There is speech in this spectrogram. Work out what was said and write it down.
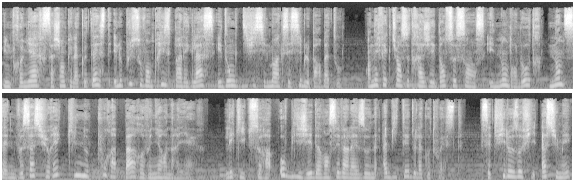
Une première, sachant que la côte est est le plus souvent prise par les glaces et donc difficilement accessible par bateau. En effectuant ce trajet dans ce sens et non dans l'autre, Nansen veut s'assurer qu'il ne pourra pas revenir en arrière. L'équipe sera obligée d'avancer vers la zone habitée de la côte ouest. Cette philosophie assumée,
